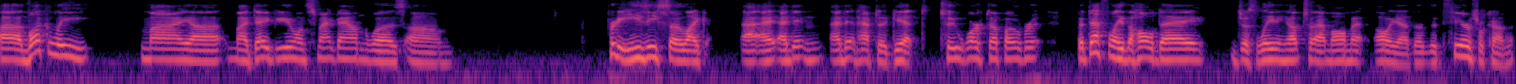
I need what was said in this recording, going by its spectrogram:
Uh, luckily, my uh, my debut on SmackDown was um, pretty easy. So like I, I didn't I didn't have to get too worked up over it. But definitely the whole day, just leading up to that moment, oh yeah, the, the tears were coming.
